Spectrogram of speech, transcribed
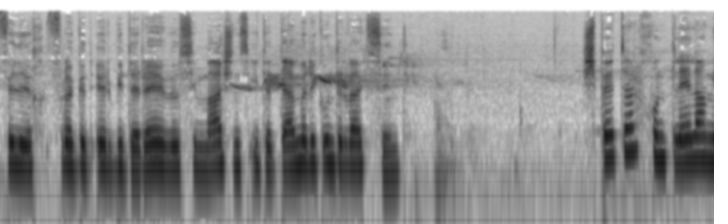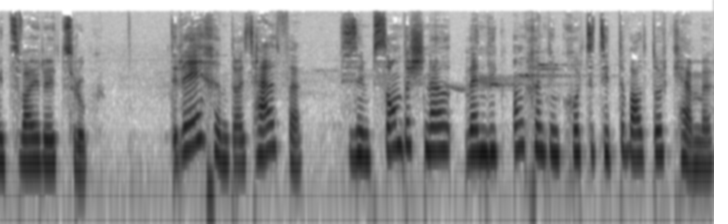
Vielleicht fragt ihr bei der Rehe, weil sie meistens in der Dämmerung unterwegs sind. Später kommt Lela mit zwei Rehen zurück. die Rehe können uns helfen. Sie sind besonders schnellwendig und können in kurzer Zeit den Wald durchkämmen.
